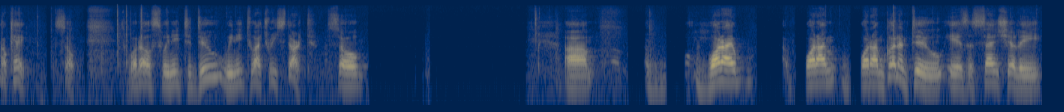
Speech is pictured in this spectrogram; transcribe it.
okay, so what else we need to do? We need to actually start. So um, what I what I'm what I'm going to do is essentially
